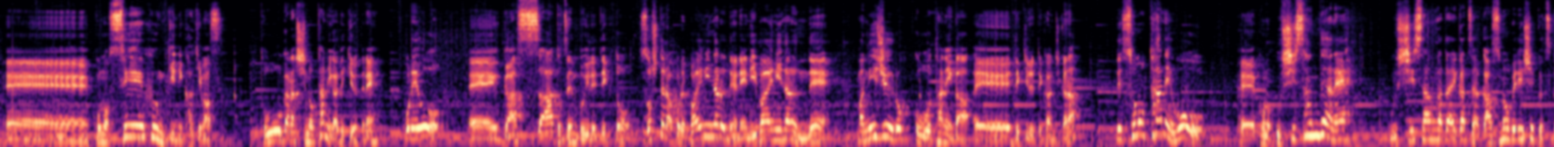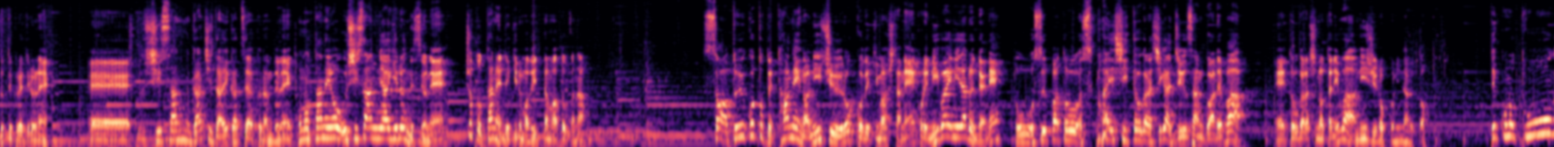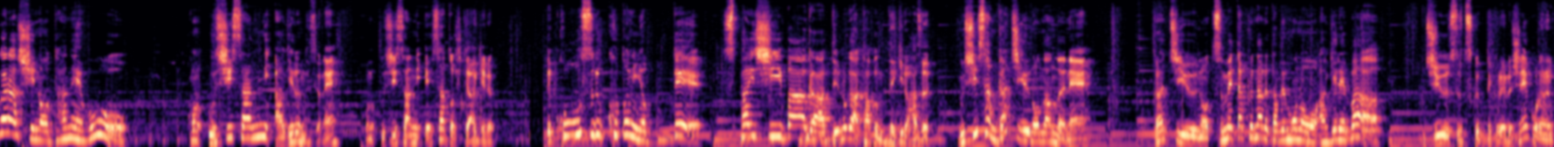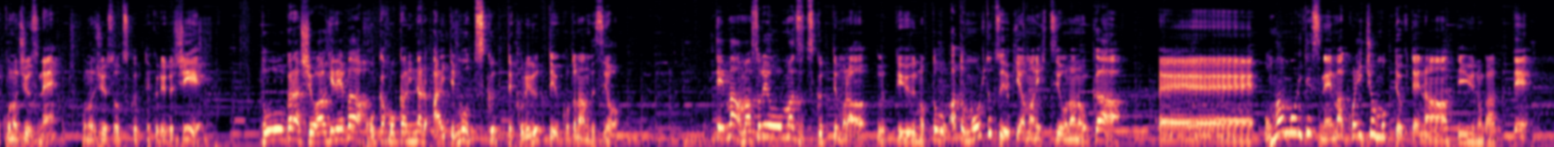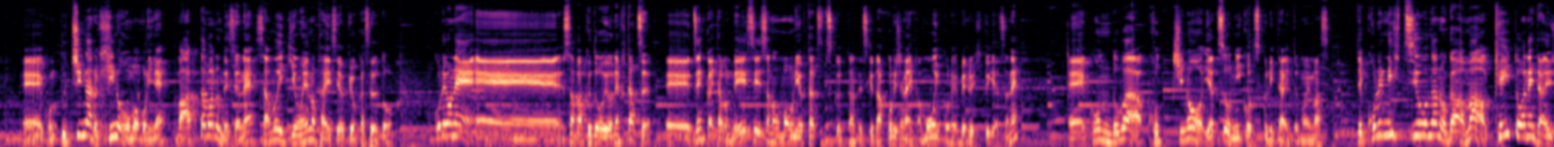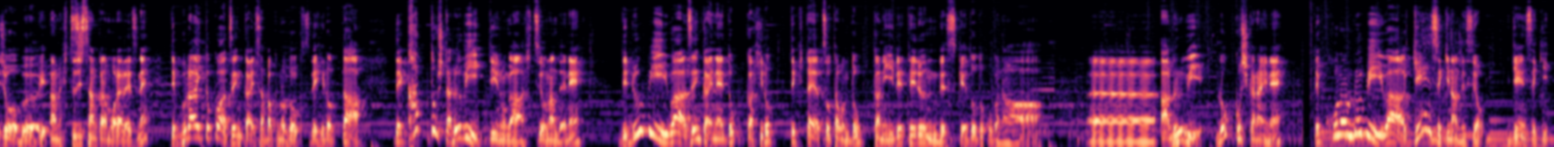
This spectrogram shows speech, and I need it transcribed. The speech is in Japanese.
えー、この製粉機にかけます。唐辛子の種ができるんでね。これを、えー、ガッサーと全部入れていくと。そしたらこれ倍になるんだよね。2倍になるんで、まあ、26個種が、えー、できるって感じかな。で、その種を、えー、この牛さんだよね。牛さんが大活躍。あ、スノベリーシェイク作ってくれてるね。えー、牛さんガチ大活躍なんでね、この種を牛さんにあげるんですよね。ちょっと種できるまで一旦待とうかな。さあ、ということで種が26個できましたね。これ2倍になるんだよね。とスーパーとスパイシー唐辛子が13個あれば、えー、唐辛子の種は26個になると。で、この唐辛子の種を、この牛さんにあげるんですよね。この牛さんに餌としてあげる。で、こうすることによって、スパイシーバーガーっていうのが多分できるはず。牛さんガチ有能なんだよね。ガチ有能、冷たくなる食べ物をあげれば、ジュース作ってくれるしね。これ、このジュースね。このジュースを作ってくれるし、唐辛子をあげれば、ほかほかになるアイテムを作ってくれるっていうことなんですよ。で、まあまあ、それをまず作ってもらうっていうのと、あともう一つ雪山に必要なのが、えー、お守りですね。まあ、これ一応持っておきたいなーっていうのがあって、えー、この内なる火のお守りね。まあ、温まるんですよね。寒い気温への耐性を強化すると。これをね、えー、砂漠同様ね、2つ。えー、前回多分冷静さのお守りを2つ作ったんですけど、あ、これじゃないか。もう1個レベル低いやつだね。えー、今度はこっちのやつを2個作りたいと思います。で、これに必要なのが、まあ、ケイトはね、大丈夫。あの、羊さんからもらえるやつね。で、ブライトコは前回砂漠の洞窟で拾った、で、カットしたルビーっていうのが必要なんだよね。で、ルビーは前回ね、どっか拾ってきたやつを多分どっかに入れてるんですけど、どこかな？えー、あ、ルビー。6個しかないね。で、このルビーは原石なんですよ。原石。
